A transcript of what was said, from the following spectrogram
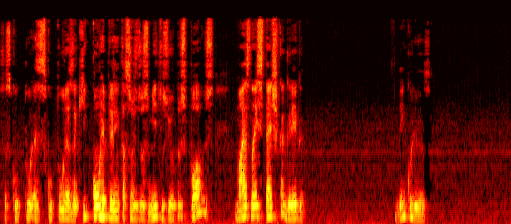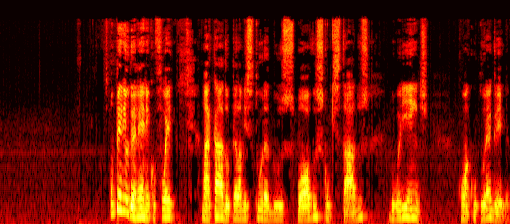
Essas culturas, essas culturas aqui com representações dos mitos de outros povos, mas na estética grega. Bem curioso. O período helênico foi marcado pela mistura dos povos conquistados do Oriente com a cultura grega.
